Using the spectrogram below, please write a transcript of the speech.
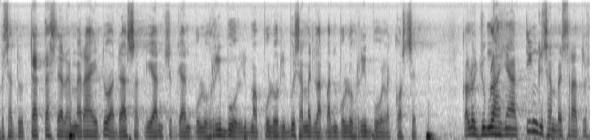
satu tetes darah merah itu ada sekian sekian puluh ribu 50 ribu sampai 80 ribu leukosit kalau jumlahnya tinggi sampai 120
